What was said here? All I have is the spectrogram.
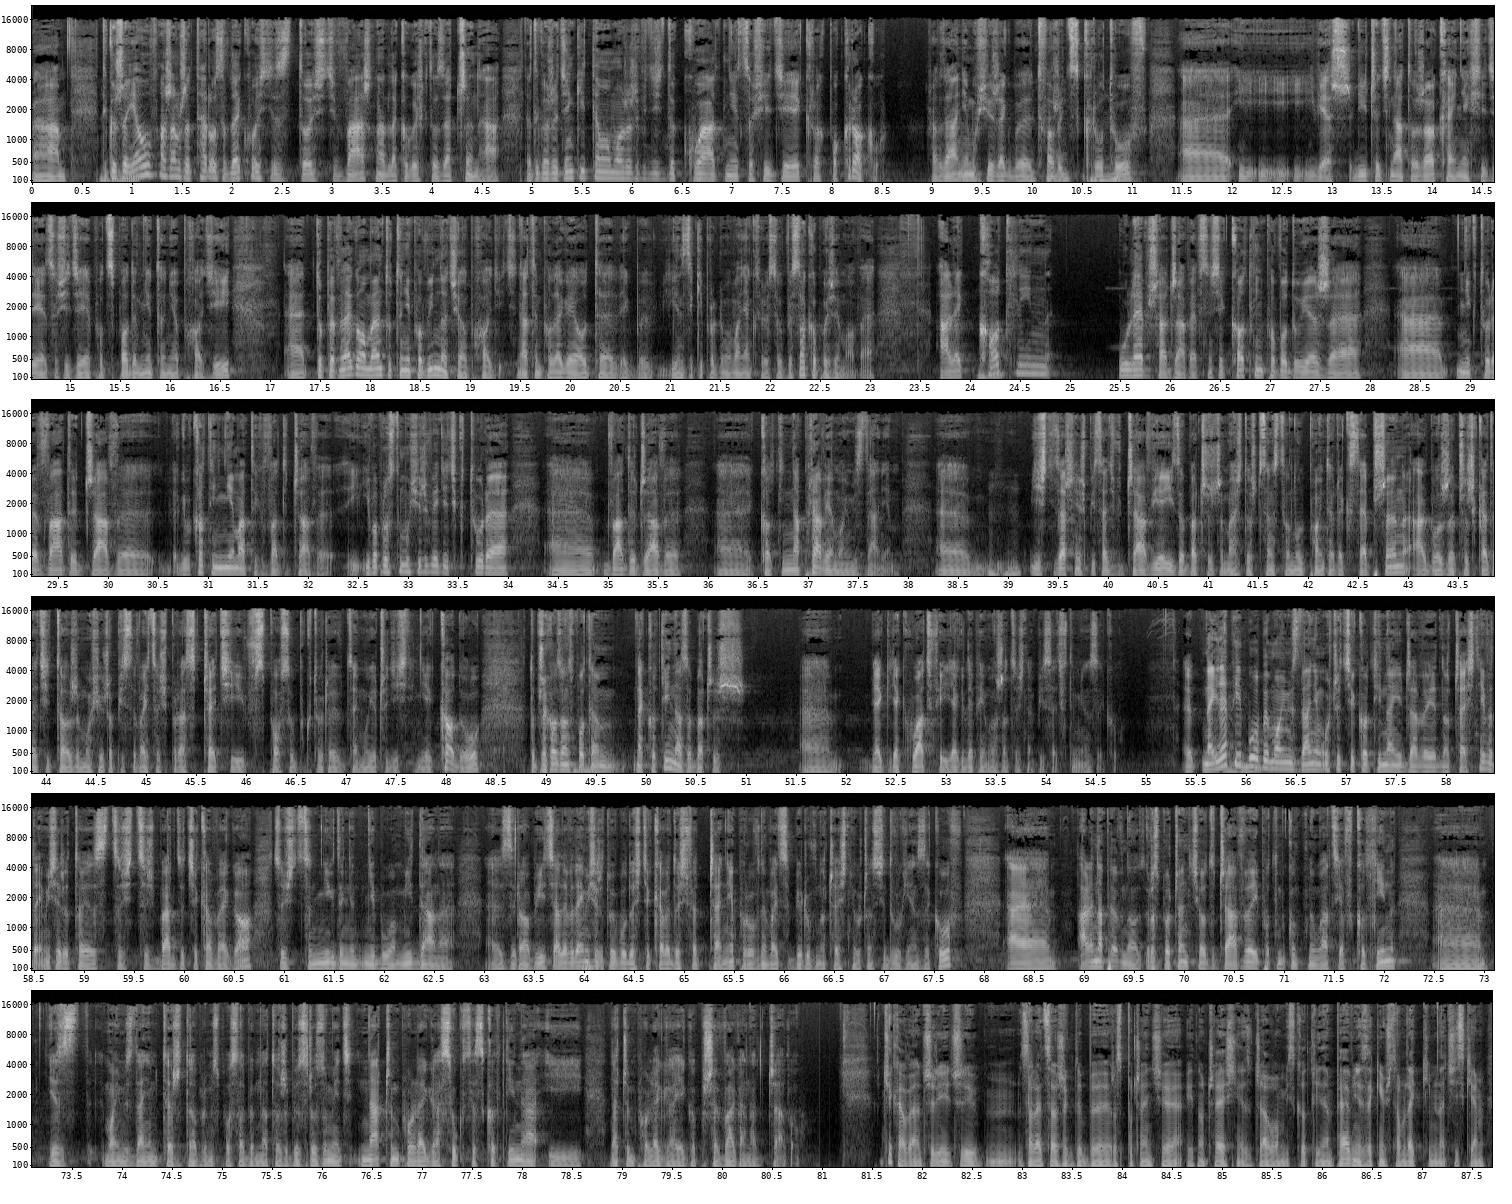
Um, tylko, że ja uważam, że ta rozwlekłość jest dość ważna dla kogoś, kto zaczyna, dlatego że dzięki temu możesz wiedzieć dokładnie, co się dzieje krok po kroku. Prawda? Nie musisz jakby okay. tworzyć skrótów e, i, i, i, wiesz, liczyć na to, że okej, okay, niech się dzieje, co się dzieje pod spodem, mnie to nie obchodzi. E, do pewnego momentu to nie powinno cię obchodzić. Na tym polegają te jakby języki programowania, które są wysokopoziomowe. Ale mhm. Kotlin ulepsza Java. W sensie Kotlin powoduje, że e, niektóre wady Java, jakby Kotlin nie ma tych wad Java i, po prostu musisz wiedzieć, które e, wady Java e, Kotlin naprawia moim zdaniem. Mhm. Jeśli zaczniesz pisać w Javie i zobaczysz, że masz dość często null pointer exception, albo że przeszkadza ci to, że musisz opisywać coś po raz trzeci w sposób, który zajmuje 30 linii kodu, to przechodząc potem na Kotlina zobaczysz, jak, jak łatwiej, jak lepiej można coś napisać w tym języku. E, najlepiej byłoby moim zdaniem uczyć się Kotlina i Java jednocześnie. Wydaje mi się, że to jest coś, coś bardzo ciekawego, coś, co nigdy nie, nie było mi dane e, zrobić, ale wydaje mi się, że to by było dość ciekawe doświadczenie, porównywać sobie równocześnie ucząc się dwóch języków. E, ale na pewno rozpoczęcie od Java i potem kontynuacja w Kotlin jest moim zdaniem też dobrym sposobem na to, żeby zrozumieć, na czym polega sukces Kotlina i na czym polega jego przewaga nad Java. Ciekawe, czyli, czyli mm, zaleca, że gdyby rozpoczęcie jednocześnie z Java i z Kotlinem, pewnie z jakimś tam lekkim naciskiem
